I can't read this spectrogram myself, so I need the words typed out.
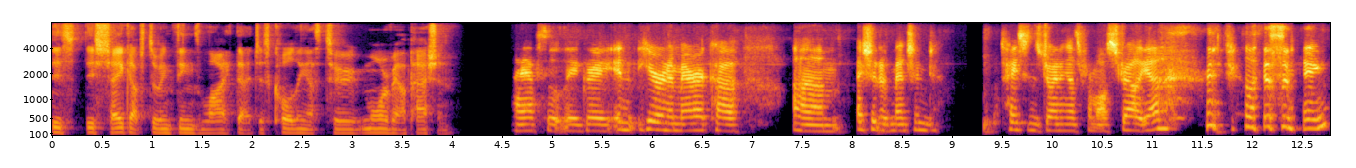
this this shakeup's doing things like that, just calling us to more of our passion. I absolutely agree. And here in America, um, I should have mentioned Tyson's joining us from Australia. if you're listening,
